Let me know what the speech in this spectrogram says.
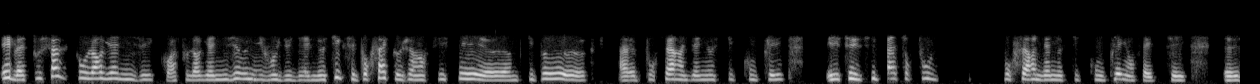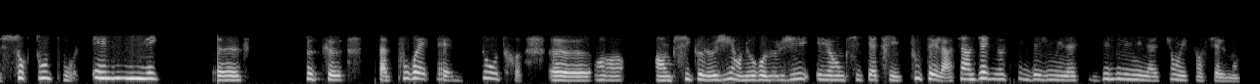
Et ben tout ça, il faut l'organiser, quoi. Faut l'organiser au niveau du diagnostic. C'est pour ça que j'ai insisté euh, un petit peu euh, pour faire un diagnostic complet. Et c'est pas surtout pour faire un diagnostic complet, en fait. C'est surtout pour éliminer ce que ça pourrait être d'autres en, en psychologie, en neurologie et en psychiatrie. Tout est là. C'est un diagnostic d'élimination essentiellement.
